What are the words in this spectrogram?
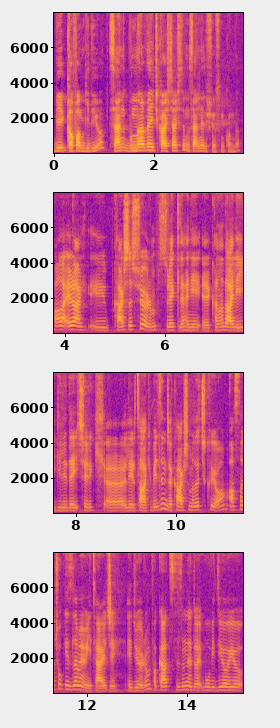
bir kafam gidiyor. Sen bunlardan hiç karşılaştın mı? Sen ne düşünüyorsun bu konuda? Valla Eray e, karşılaşıyorum sürekli hani e, Kanada ile ilgili de içerikleri takip edince karşıma da çıkıyor. Aslında çok izlememeyi tercih ediyorum fakat sizinle de bu videoyu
